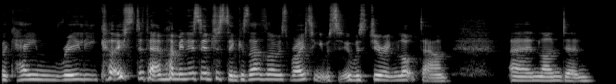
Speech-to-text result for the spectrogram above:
became really close to them. I mean, it's interesting because as I was writing, it was it was during lockdown uh, in London,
